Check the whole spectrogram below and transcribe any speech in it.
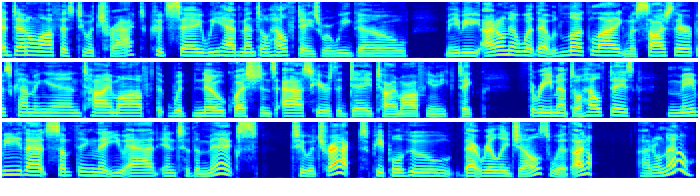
a dental office to attract could say we have mental health days where we go maybe i don't know what that would look like massage therapist coming in time off that with no questions asked here's the day time off you know you can take three mental health days. Maybe that's something that you add into the mix to attract people who mm-hmm. that really gels with. I don't i don't know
